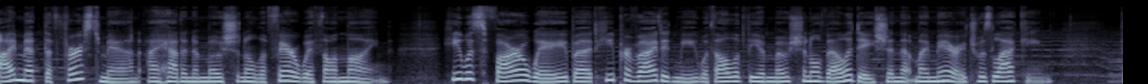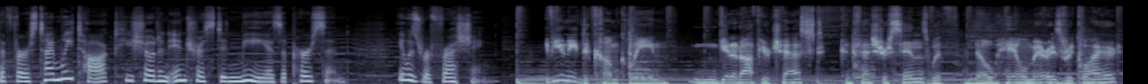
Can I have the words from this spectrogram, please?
I met the first man I had an emotional affair with online. He was far away, but he provided me with all of the emotional validation that my marriage was lacking. The first time we talked, he showed an interest in me as a person. It was refreshing. If you need to come clean, get it off your chest, confess your sins with no Hail Marys required,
